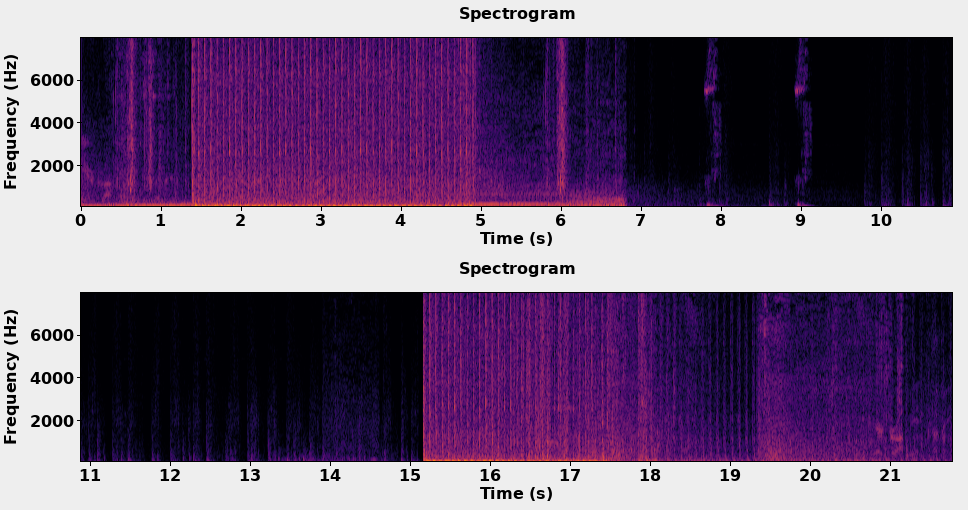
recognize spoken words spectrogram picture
Airdrop has been delivered. Airdrop incoming.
